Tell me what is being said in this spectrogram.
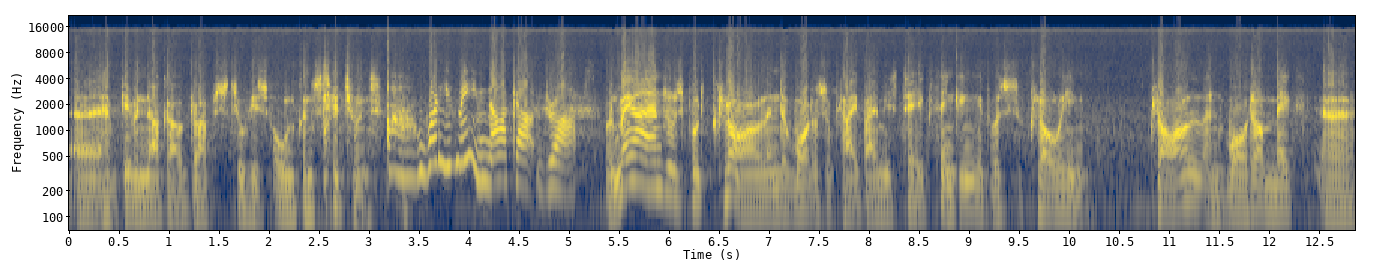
uh, have given knockout drops to his own constituents. Oh, what do you mean, knockout drops? Well, Mayor Andrews put chloral in the water supply by mistake, thinking it was chlorine. Chloral and water make uh,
